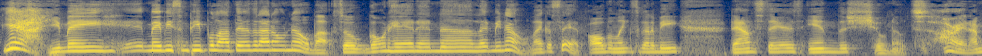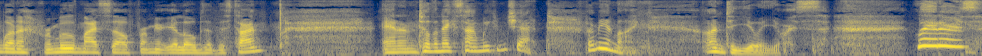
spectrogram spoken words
yeah, you may it may be some people out there that I don't know about. So go ahead and uh, let me know. Like I said, all the links are going to be downstairs in the show notes. All right, I'm going to remove myself from your earlobes at this time. And until the next time we can chat, for me and mine, unto you and yours. Laters.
